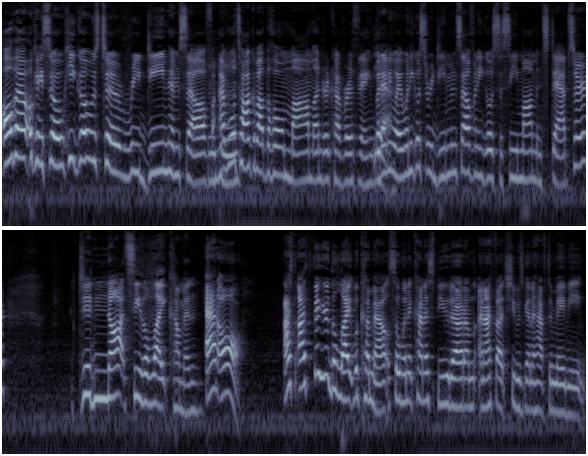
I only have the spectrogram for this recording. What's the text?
Although, okay, so he goes to redeem himself. I mm-hmm. will talk about the whole mom undercover thing. But Yeah. anyway, when he goes to redeem himself and he goes to see mom and stabs her, did not see the light coming. at all. I, I figured the light would come out, so when it kind of spewed out, I'm, and I thought she was going to have to maybe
